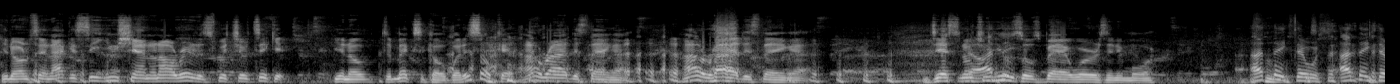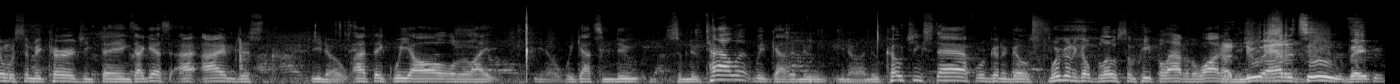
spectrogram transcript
You know what I'm saying? I could see you, Shannon, already to switch your ticket you know, to Mexico. But it's okay. I'll ride this thing out. I'll ride this thing out. Jesse, don't no, you use those bad words anymore. I think there was I think there was some encouraging things. I guess I, I'm just you know, I think we all like you know, we got some new some new talent. We've got a new you know a new coaching staff. We're gonna go we're gonna go blow some people out of the water. A new year. attitude, baby.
